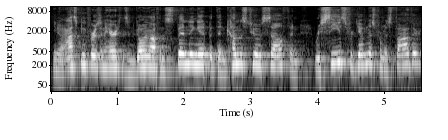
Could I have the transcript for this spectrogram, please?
you know, asking for his inheritance and going off and spending it, but then comes to himself and receives forgiveness from his father.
